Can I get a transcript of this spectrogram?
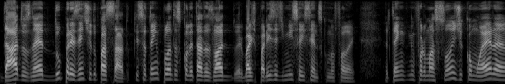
dados né, do presente e do passado. Porque se eu tenho plantas coletadas lá do Herbário de Paris é de 1600, como eu falei. Eu tenho informações de como era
